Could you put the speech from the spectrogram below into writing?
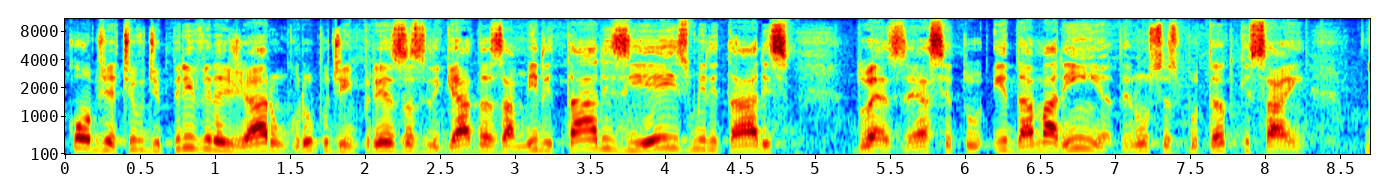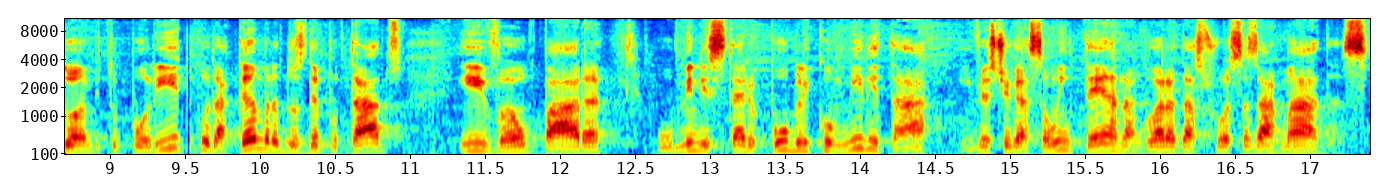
com o objetivo de privilegiar um grupo de empresas ligadas a militares e ex-militares do Exército e da Marinha. Denúncias, portanto, que saem do âmbito político da Câmara dos Deputados e vão para o Ministério Público Militar, investigação interna agora das Forças Armadas.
